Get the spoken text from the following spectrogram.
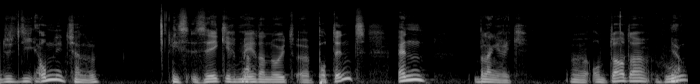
Dus die omnichannel is zeker meer dan ooit potent en belangrijk. Onthoud dat goed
